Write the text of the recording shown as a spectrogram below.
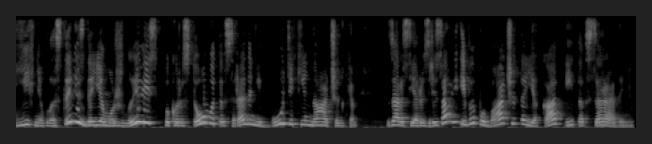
їхня властивість дає можливість використовувати всередині будь-які начинки. Зараз я розрізаю і ви побачите, яка піта всередині.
